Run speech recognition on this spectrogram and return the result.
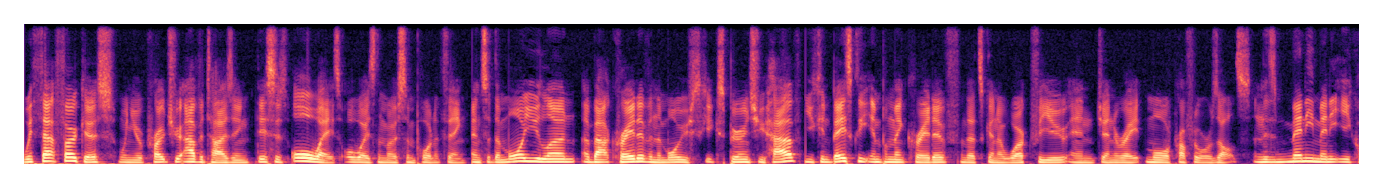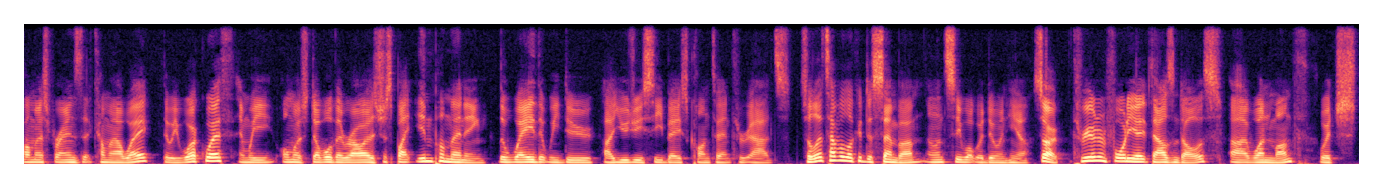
with that focus, when you approach your advertising, this is always, always the most important thing. And so the more you learn about creative and the more experience you have, you can basically implement creative that's going to work for you and generate more profitable results. And there's many, many e-commerce brands that come our way that we work with and we almost double their ROAS just by implementing the way that we do our UGC based content through ads. So let's have a look at December and let's see what we're doing here. So $348,000 uh, one month, which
